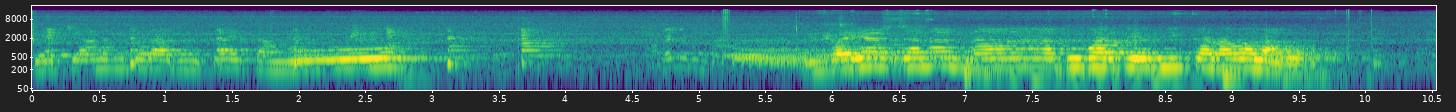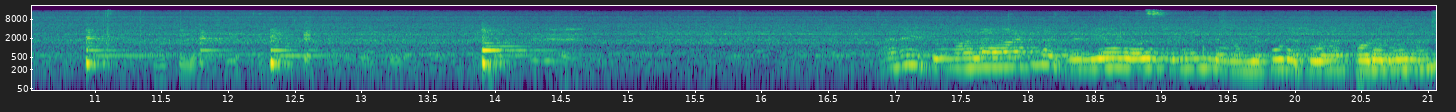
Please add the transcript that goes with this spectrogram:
त्याच्यानंतर अजून काय सांगू? बऱ्याच जणांना दुबार पेरणी करावा लागत आणि तुम्हाला वाटलं जर एवढं वर्ष निघलं म्हणजे पुढे सोनं थोडं म्हणून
